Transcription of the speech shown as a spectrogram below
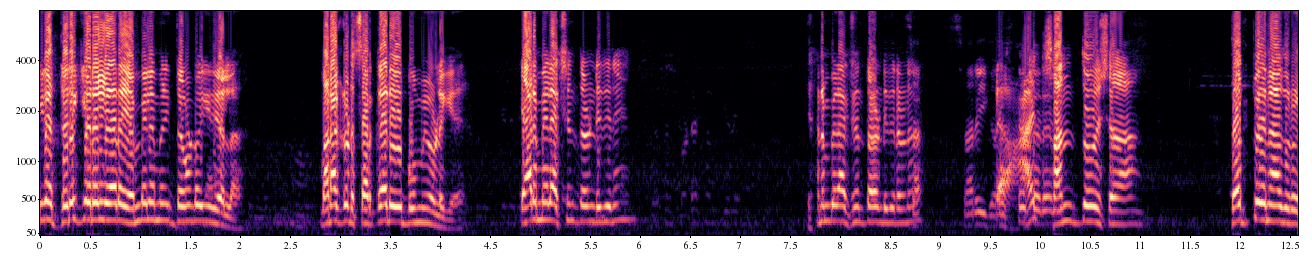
ಈಗ ತರೀಕೆರೆಯಲ್ಲಿ ಯಾರ ಎಂ ಎಲ್ ಎ ಮನೆಗೆ ತಗೊಂಡೋಗಿದೆಯಲ್ಲ? ಮರ ಕಡೆ ಸರ್ಕಾರಿ ಒಳಗೆ. ಯಾರ ಮೇಲೆ ಆಕ್ಷನ್ ತಗೊಂಡಿದ್ದೀರಿ? ಯಾರ ಮೇಲೆ ಆಕ್ಷನ್ ತಗೊಂಡಿದ್ದೀರಣ್ಣ? ಆಯ್ತು ಸಂತೋಷ. ತಪ್ಪೇನಾದರೂ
